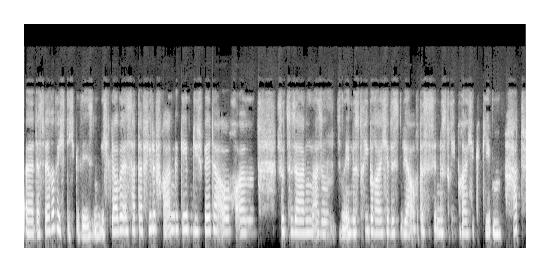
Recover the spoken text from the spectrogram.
Äh, das wäre wichtig gewesen. Ich glaube, es hat da viele Fragen gegeben, die später auch ähm, sozusagen, also Industriebereiche wissen wir auch, dass es Industriebereiche gegeben hat,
